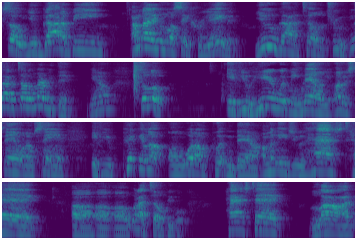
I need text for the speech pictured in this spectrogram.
So you gotta be. I'm not even gonna say creative. You gotta tell the truth. You gotta tell them everything. You know. So look, if you hear with me now, and you understand what I'm saying. If you picking up on what I'm putting down, I'm gonna need you hashtag uh uh, uh what I tell people, hashtag live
